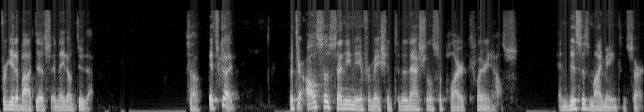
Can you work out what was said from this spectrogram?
forget about this and they don't do that. So it's good. But they're also sending the information to the National Supplier Clearinghouse. And this is my main concern.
